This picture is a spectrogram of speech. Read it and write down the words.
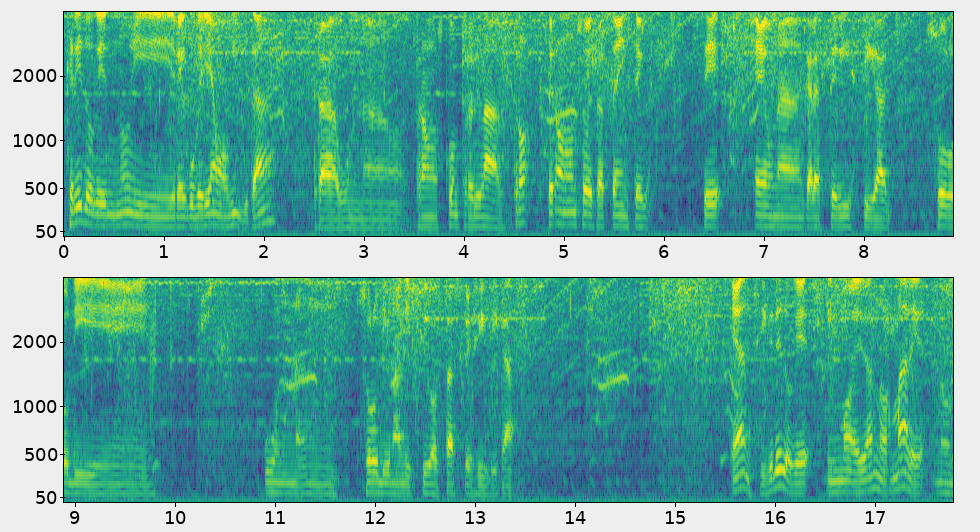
credo che noi recuperiamo vita tra, un, tra uno scontro e l'altro, però non so esattamente se è una caratteristica solo di, un, solo di una difficoltà specifica. E anzi, credo che in modalità normale non,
